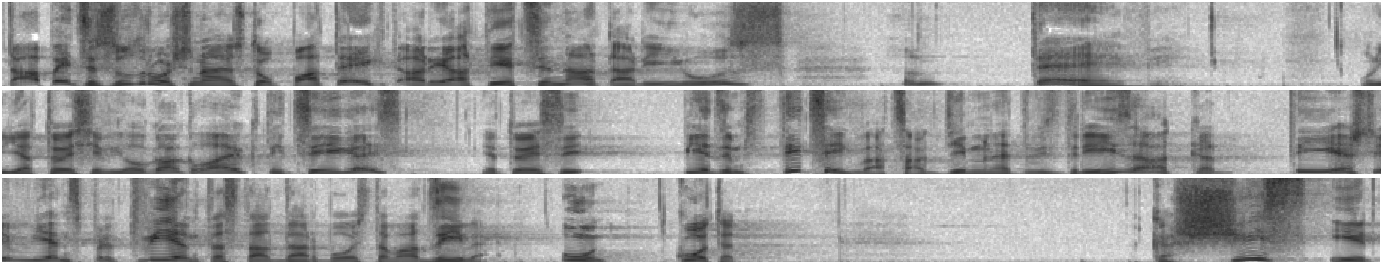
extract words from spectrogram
tāpēc es uzdrošinājos to pateikt, arī attiecināt arī uz tevi. Un, ja tu esi jau ilgāku laiku ticīgais, ja tu esi piedzimis ticīgi vecāku ģimenē, tad visdrīzāk, ka tieši viens pret vienu tas tā darbojas tavā dzīvē. Un ko tad? Ka šis ir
